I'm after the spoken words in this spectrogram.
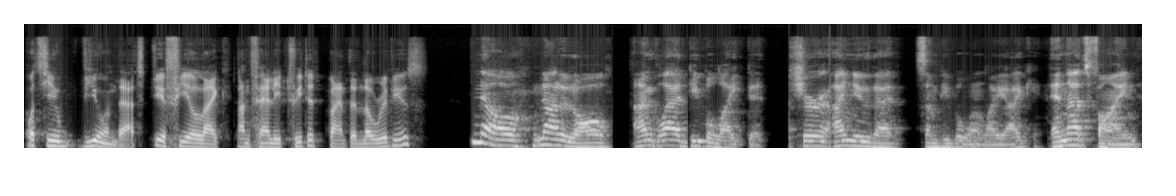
What's your view on that? Do you feel like unfairly treated by the low reviews? No, not at all. I'm glad people liked it. Sure, I knew that some people won't like it, and that's fine.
